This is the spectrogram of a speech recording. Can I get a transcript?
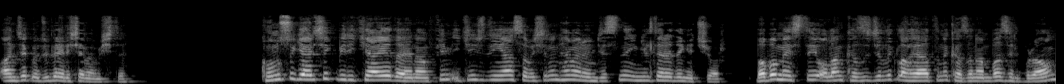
ancak ödüle erişememişti. Konusu gerçek bir hikayeye dayanan film, İkinci Dünya Savaşı'nın hemen öncesinde İngiltere'de geçiyor. Baba mesleği olan kazıcılıkla hayatını kazanan Basil Brown,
